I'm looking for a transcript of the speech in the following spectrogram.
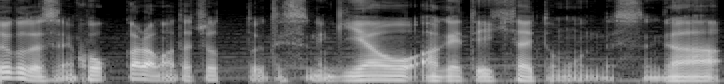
ということですね、ここからまたちょっとですね、ギアを上げていきたいと思うんですが、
